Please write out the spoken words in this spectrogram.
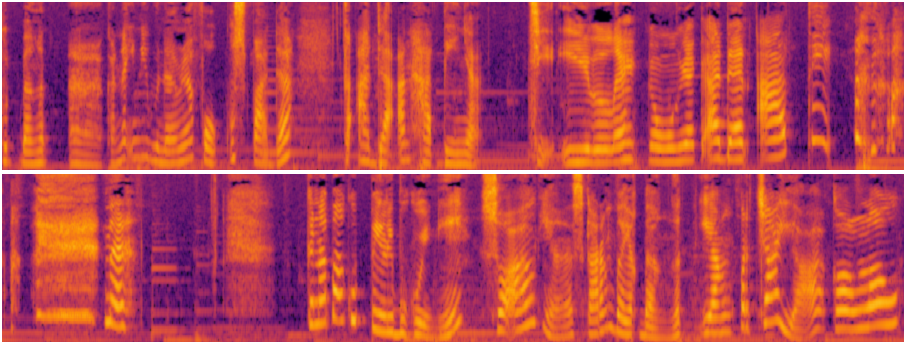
good banget. Nah, karena ini benar-benar fokus pada keadaan hatinya. Cileh ngomongnya keadaan hati. nah, Kenapa aku pilih buku ini? Soalnya sekarang banyak banget yang percaya kalau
